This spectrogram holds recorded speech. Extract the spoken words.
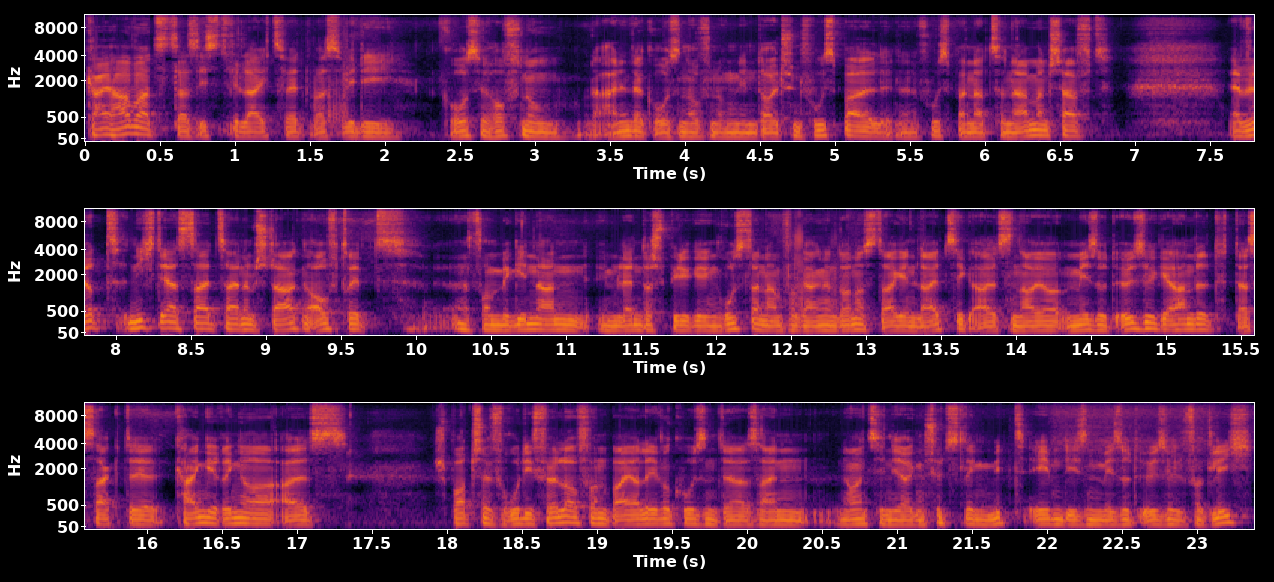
Kai Havertz, das ist vielleicht so etwas wie die große Hoffnung oder eine der großen Hoffnungen im deutschen Fußball, in der Fußballnationalmannschaft. Er wird nicht erst seit seinem starken Auftritt äh, von Beginn an im Länderspiel gegen Russland am vergangenen Donnerstag in Leipzig als neuer Mesut Özil gehandelt. Das sagte kein geringerer als Sportchef Rudi Völler von Bayer Leverkusen, der seinen 19-jährigen Schützling mit eben diesem Mesut Özil verglich.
